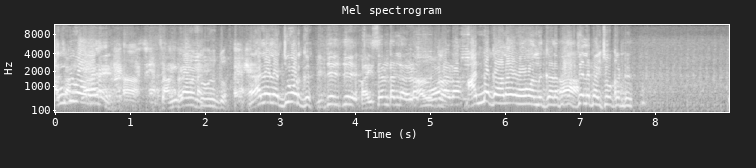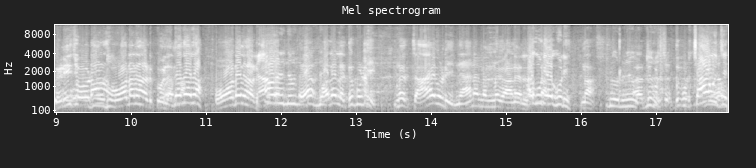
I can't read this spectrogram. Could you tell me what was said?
അഞ്ച്. അല്ല ലജ്ജു കൊടുക്ക്. പൈസ ഉണ്ടല്ലോ. അന്നെ കാണാൻ ഓ വന്നിക്കാണ്. പൈസ കൊടുക്കണ്ട്? എണീ ചോടാ ഓടനെ നടക്കൂല. ഓടനെ ഇത് നടക്കൂല. ഇത് കുടി. ഇന്ന് ചായ കുടി. ഞാൻ അന്ന് കാണല്ല ആ കൂടി. ചായ കുടിച്ച്.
